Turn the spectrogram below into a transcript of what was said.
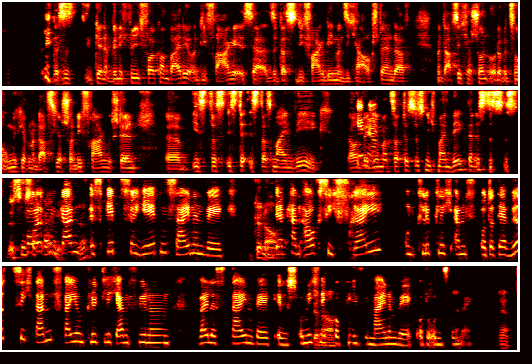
Das ist, genau, bin ich, bin ich vollkommen bei dir. Und die Frage ist ja, also das ist die Frage, die man sich ja auch stellen darf. Man darf sich ja schon, oder beziehungsweise umgekehrt, man darf sich ja schon die Fragen stellen, äh, ist, das, ist, ist das mein Weg? Ja, und genau. wenn jemand sagt, das ist nicht mein Weg, dann ist das, ist, ist Voll okay, und ganz, ja? es gibt für jeden seinen Weg. Genau. Der kann auch sich frei und glücklich an oder der wird sich dann frei und glücklich anfühlen, weil es dein Weg ist und nicht genau. eine Kopie von meinem Weg oder unserem Weg. Ja.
